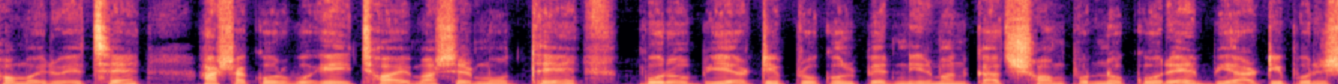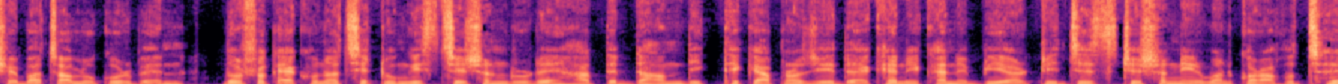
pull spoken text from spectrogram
সময় রয়েছে, আশা করব এই ছয় মাসের মধ্যে পুরো বিআরটি প্রকল্পের নির্মাণ কাজ সম্পূর্ণ করে বিআরটি পরিষেবা চালু করবেন। দর্শক, এখন আছে টুঙ্গি স্টেশন রোডে, হাতের ডান দিক থেকে আপনারা যদি দেখেন, এখানে বিআরটির যে স্টেশন নির্মাণ করা হচ্ছে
